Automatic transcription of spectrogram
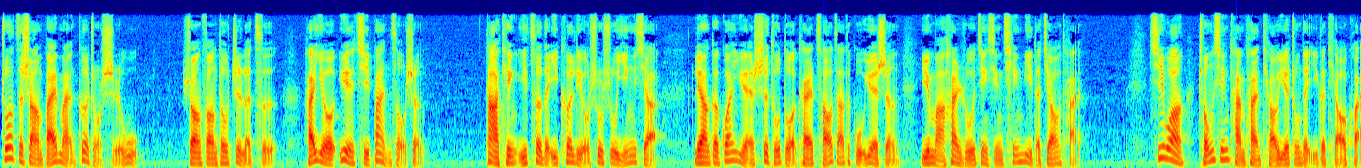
桌子上摆满各种食物，双方都致了词，还有乐器伴奏声。大厅一侧的一棵柳树树荫下，两个官员试图躲开嘈杂的鼓乐声，与马汉如进行亲密的交谈，希望重新谈判条约中的一个条款。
